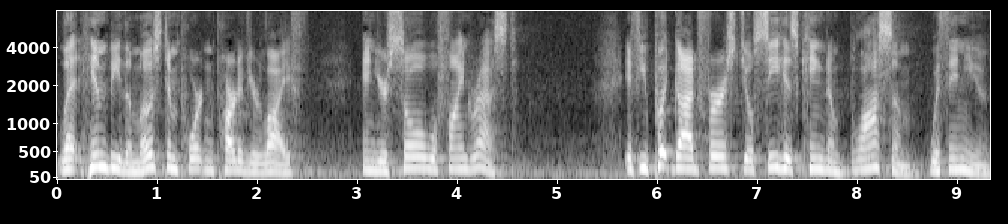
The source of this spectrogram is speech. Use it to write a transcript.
Let him be the most important part of your life, and your soul will find rest. If you put God first, you'll see his kingdom blossom within you.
